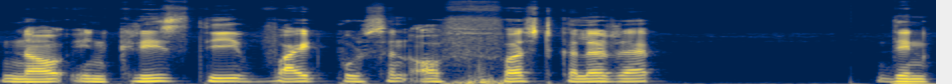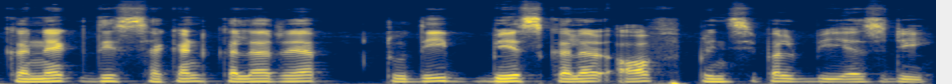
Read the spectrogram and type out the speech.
Now increase the white portion of first color ramp then connect the second color ramp to the base color of principal BSD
